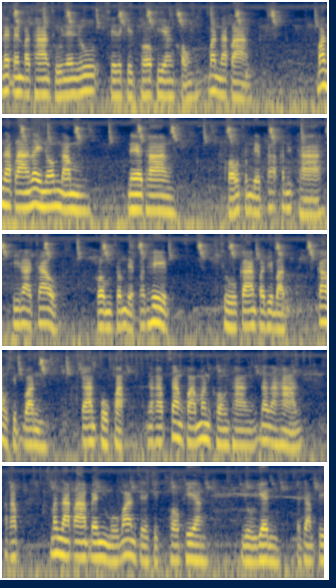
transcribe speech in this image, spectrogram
และเป็นประธานศูนย์เรียนรู้เศรษฐกิจพอเพียงของบ้านนากลาง บ้านนากลางได้น้อมนำแนวทางของสมเด็จพระนิษฐาธิราชเจ้ากรมสมเด็จพระเทพ สู่การปฏิบัติ 90 วัน การปลูกผัก นะครับ สร้างความมั่นคงทางด้านอาหารนะครับบ้านนากลางเป็นหมู่บ้านเศรษฐกิจพอเพียงอยู่เย็นประจำปี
